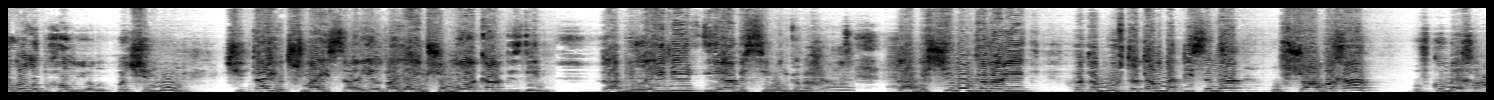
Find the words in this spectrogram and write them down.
Алолу Бхольон. Почему читают Шма Исраил, вая им Шамуа каждый день? Раби Леви и Раби Симон говорят. Раби Симон говорит, потому что там написано у Шабаха, у Кумеха,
